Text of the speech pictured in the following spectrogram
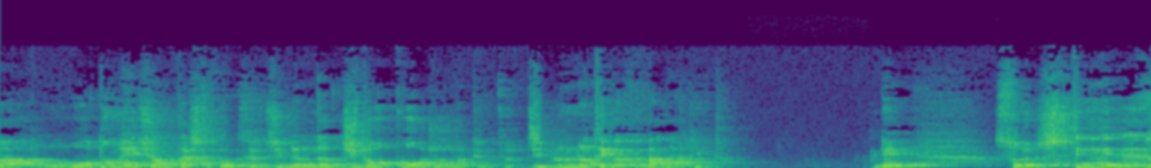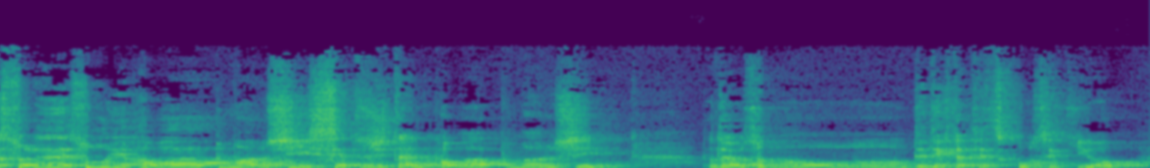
あのオートメーション化していくわけですよ。自分の自動工場になっていくんですよ自分の手がかかんなくていいと。でそしてそれでそういうパワーアップもあるし施設自体のパワーアップもあるし例えばその出てきた鉄鉱石を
